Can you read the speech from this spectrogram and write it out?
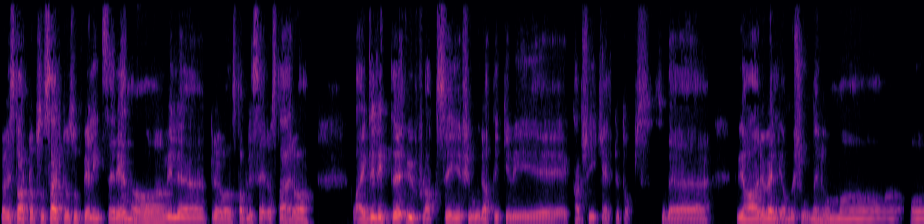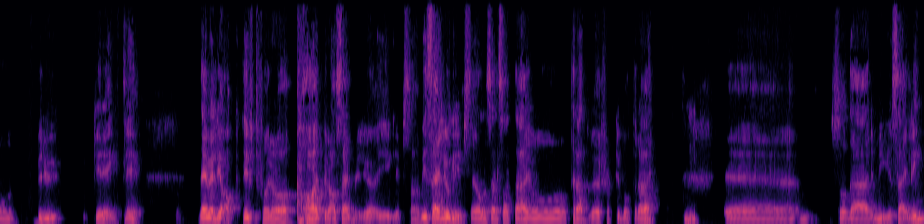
da vi starta opp, så seilte vi oss opp i Eliteserien og ville prøve å stabilisere oss der. og det var egentlig litt uh, uflaks i fjor at ikke vi kanskje gikk helt til topps. Så det, vi har veldige ambisjoner om å, å bruke egentlig Det er veldig aktivt for å ha et bra seilmiljø i Grimstad. Vi seiler jo Grimstadhallen, selvsagt. Det er jo 30-40 båter her. Mm. Eh, så det er mye seiling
